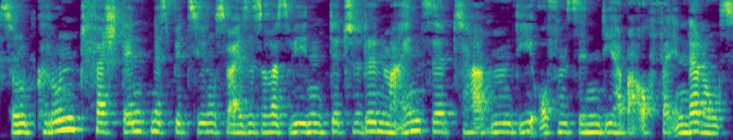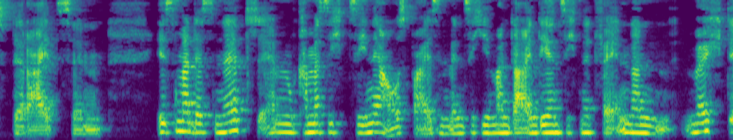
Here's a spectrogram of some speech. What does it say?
so ein Grundverständnis beziehungsweise sowas wie ein Digital Mindset haben, die offen sind, die aber auch veränderungsbereit sind. Ist man das nicht, ähm, kann man sich Zähne ausbeißen. Wenn sich jemand da in der Hinsicht nicht verändern möchte,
